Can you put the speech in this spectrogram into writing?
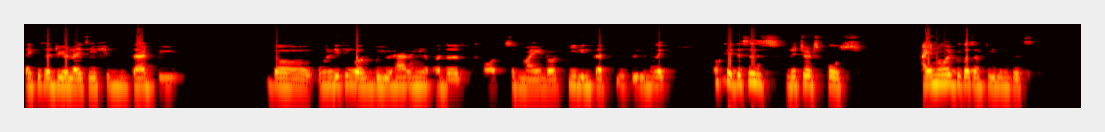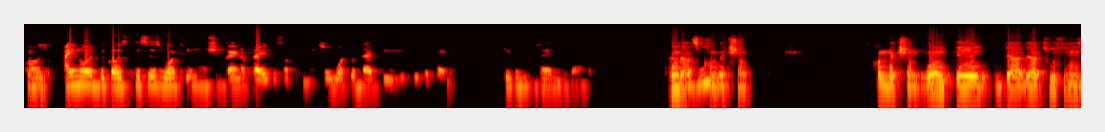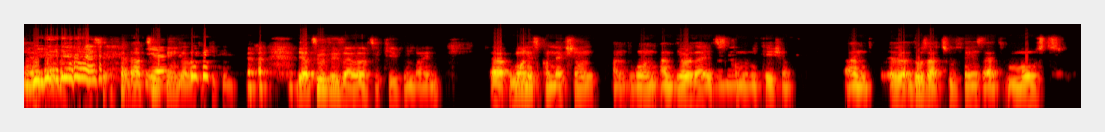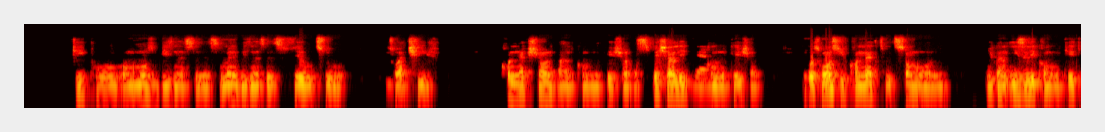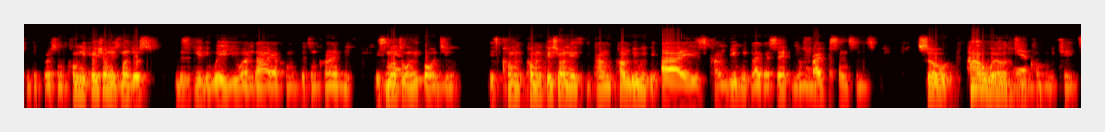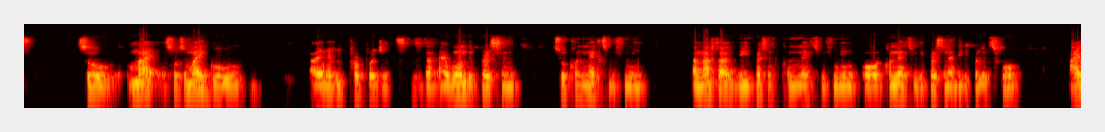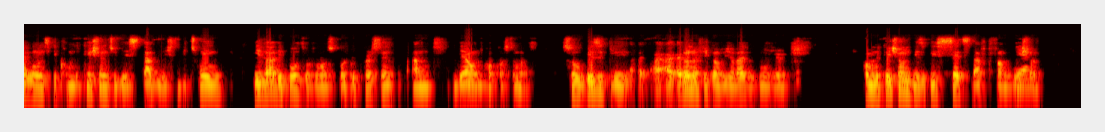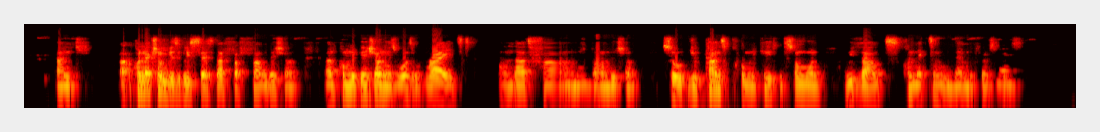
Like you said, realization. Would that be the only thing, or do you have any other thoughts in mind or feelings that people, you know, like, okay, this is Richard's post. I know it because I'm feeling this. Or I know it because this is what emotion kind of rises up in me. So what would that be if you could kind of take a deep dive into that? I think that's Mhm. connection. Connection. One thing, there, there are two things I, I love to say. there are two Yeah. things I love to keep in. there are two things I love to keep in mind. Uh, one is connection, and one and the other is Mhm. communication. And th- those are two things that most people or most businesses, many businesses fail to to achieve connection and communication, especially Yeah. communication. Because once you connect with someone, you can easily communicate with the person. Communication is not just basically the way you and I are communicating currently. It's not Yeah. only audio. It's commu- communication is can can be with the eyes, can be with, like I said, your Mhm. five senses. So how well do Yeah. you communicate? So my so so my goal in every pro project is that I want the person to connect with me. And after the person connects with me or connects with the person I did the project for, I want the communication to be established between either the both of us or the person and their own Mhm. core customers. So basically, I, I, I don't know if you can visualize with me here. Communication basically sets that Yeah. foundation, and uh, connection basically sets that foundation, and communication is what rides on that Mhm. foundation. So you can't communicate with someone without connecting with them in the first Yeah. place.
